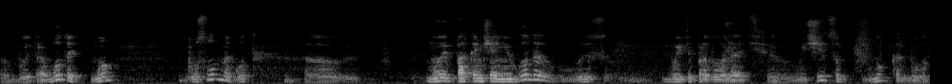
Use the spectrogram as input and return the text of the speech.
будет работать, но условно год. Но и по окончанию года вы будете продолжать э, учиться, ну, как бы вот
